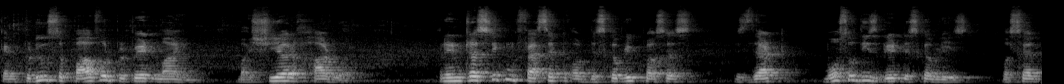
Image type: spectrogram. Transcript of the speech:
can produce a powerful prepared mind by sheer hard work. An interesting facet of discovery process is that most of these great discoveries were self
